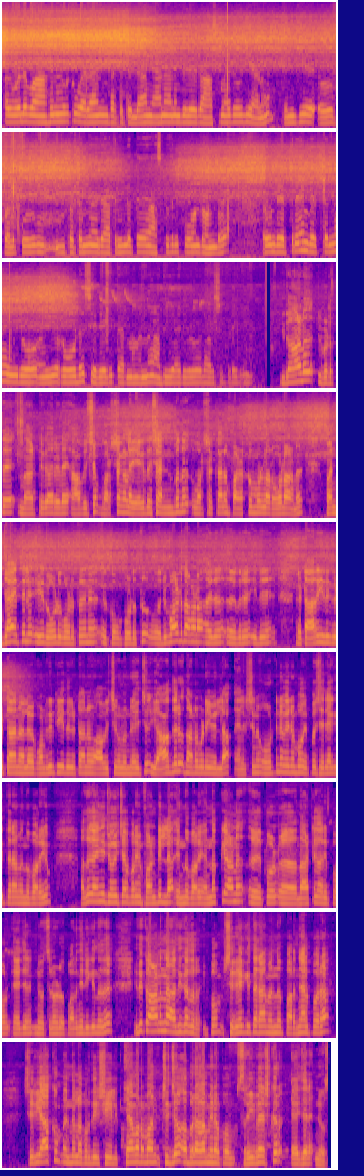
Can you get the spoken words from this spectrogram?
അതുപോലെ വാഹനങ്ങൾക്ക് വരാൻ പറ്റത്തില്ല. ഞാനാണെങ്കിൽ ഒരു ആസ്മ രോഗിയാണ്. എനിക്ക് പലപ്പോഴും പെട്ടെന്ന് രാത്രിയിലൊക്കെ ആസ്പത്രി പോകേണ്ടതുണ്ട്. അതുകൊണ്ട് എത്രയും പെട്ടെന്ന് ഈ ഈ റോഡ് ശരിയാക്കി തരണമെന്ന് അധികാരികളോട് ആവശ്യപ്പെടുകയാണ്. ഇതാണ് ഇവിടുത്തെ നാട്ടുകാരുടെ ആവശ്യം. വർഷങ്ങളെ ഏകദേശം അൻപത് വർഷക്കാലം പഴക്കമുള്ള റോഡാണ്. പഞ്ചായത്തിൽ ഈ റോഡ് കൊടുത്തതിന് കൊടുത്ത് ഒരുപാട് തവണ ഇത് ഇവർ ഇത് ടാർ ചെയ്ത് കിട്ടാനോ അല്ലെങ്കിൽ കോൺക്രീറ്റ് ചെയ്ത് കിട്ടാനോ ആവശ്യങ്ങൾ ഉന്നയിച്ചു. യാതൊരു നടപടിയുമില്ല. ഇലക്ഷൻ വോട്ടിന് വരുമ്പോൾ ഇപ്പോൾ ശരിയാക്കി തരാമെന്ന് പറയും. അത് കഴിഞ്ഞ് ചോദിച്ചാൽ പറയും ഫണ്ടില്ല എന്ന് പറയും. എന്നൊക്കെയാണ് ഇപ്പോൾ നാട്ടുകാർ ഇപ്പോൾ ഏജന്റ് ന്യൂസിനോട് പറഞ്ഞിരിക്കുന്നത്. ഇത് കാണുന്ന അധികൃതർ ഇപ്പം ശരിയാക്കി തരാമെന്ന് പറഞ്ഞാൽ പോരാ ശരിയാക്കും എന്നുള്ള പ്രതീക്ഷയിൽ ക്യാമറമാൻ ഷിജോ അബ്രഹാമിനൊപ്പം ശ്രീവേഷ്കർ agent news.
